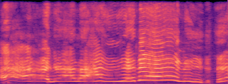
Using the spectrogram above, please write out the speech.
Ah, okay.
